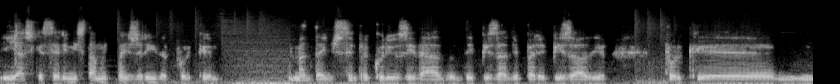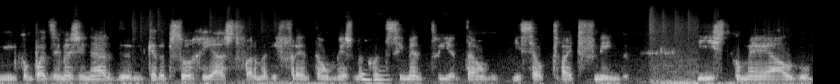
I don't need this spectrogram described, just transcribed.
E acho que a série nisso está muito bem gerida porque mantém-nos sempre a curiosidade de episódio para episódio, porque, como podes imaginar, de, cada pessoa reage de forma diferente a um mesmo uhum. acontecimento e então isso é o que te vai definindo. E isto, como é algo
